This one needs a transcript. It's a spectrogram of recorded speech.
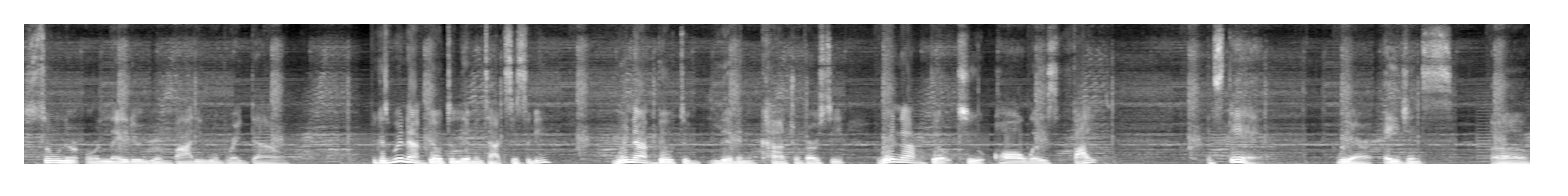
Sooner or later, your body will break down. Because we're not built to live in toxicity. We're not built to live in controversy. We're not built to always fight. Instead, we are agents of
